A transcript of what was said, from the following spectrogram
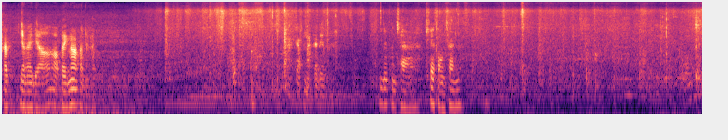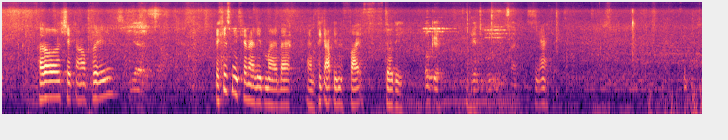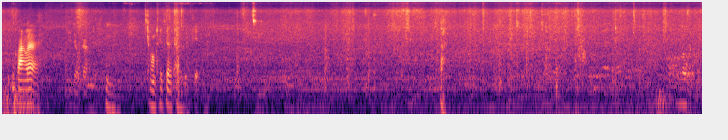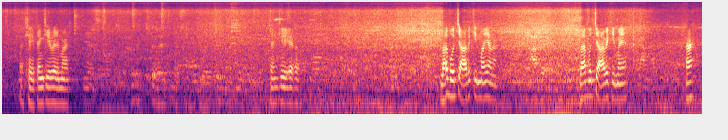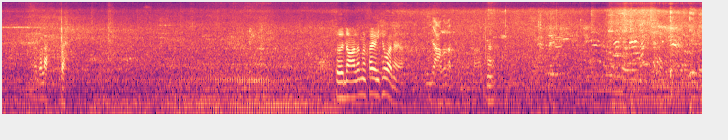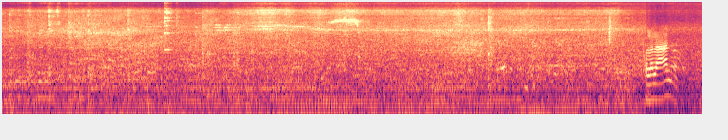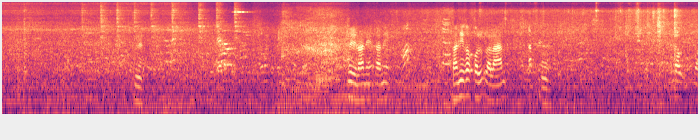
ครับยังไงเดี๋ยวออกไปข้างนอกก่อนนะครับจับหนักกระเดิมเลือกบัญชาแค่สองชั้น Hello check out please yes Excuse me can I leave my bag and pick up in 5:30 okay then to put inside เนี่ยวางเลยที่เดียวกันเลยอืมของที่เจอกัน เผ็ดโอเค thank you very much thank you ร้านบุญจ๋าไปกินไหมยังอะ ร้านบุญจ๋าไปกินไหมอะฮะแล้วก็ล่ะไปเออนอนแล้วมันค่อยยังชั่วหน่อยอะยาวแล้วล่ะ คนละร้านเลยเนี่ยนี่ร้านนี้ร้านนี้ร้านนี้ก็คนละร้านอืมเราเรา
